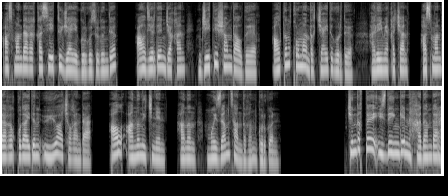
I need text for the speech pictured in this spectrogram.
асмандагы касиеттүү жайы көргөзүлгөндө ал жерден жакан жети шамдалды алтын курмандык жайды көрдү. Ал эми качан асмандагы кудайдын үйү ачылганда ал анын ичинен анын мыйзам сандыгын көргөн. Чындыкты изденген адамдар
